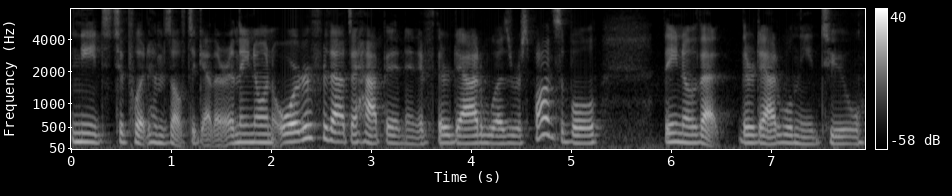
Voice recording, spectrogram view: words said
needs to put himself together. And they know in order for that to happen and if their dad was responsible they know that their dad will need to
